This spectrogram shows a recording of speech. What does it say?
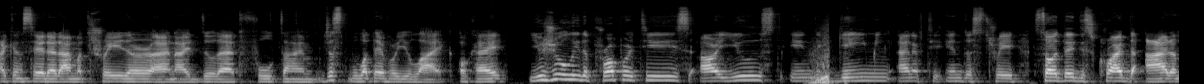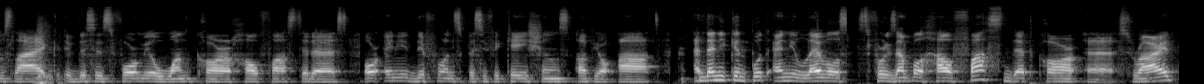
I can say that I'm a trader and I do that full time, just whatever you like, okay? Usually the properties are used in the gaming NFT industry. So they describe the items like if this is Formula 1 car, how fast it is, or any different specifications of your art. And then you can put any levels, for example, how fast that car is, right?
